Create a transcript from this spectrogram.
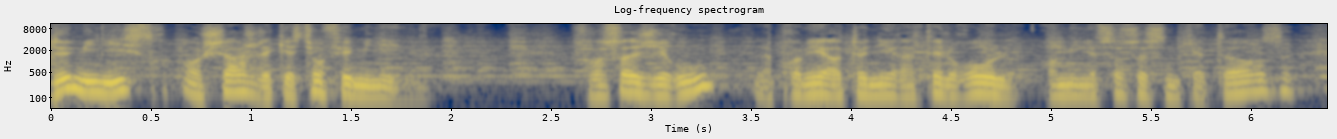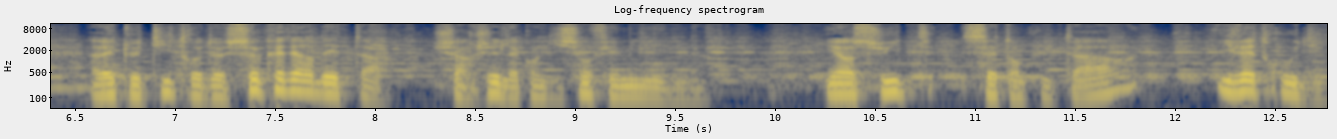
deux ministres en charge des questions féminines. Françoise Giroud, la première à tenir un tel rôle en 1974, avec le titre de secrétaire d'État chargé de la condition féminine. Et ensuite, sept ans plus tard, Yvette Roudy,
